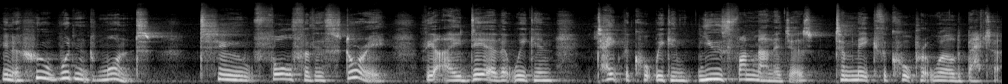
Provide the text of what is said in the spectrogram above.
you know, who wouldn't want to fall for this story? The idea that we can take the we can use fund managers to make the corporate world better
